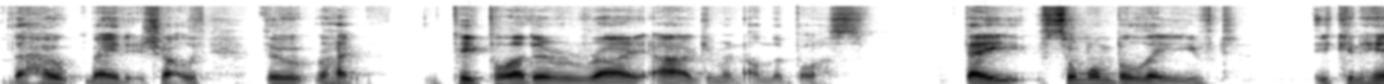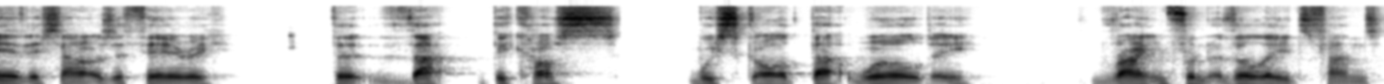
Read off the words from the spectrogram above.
the hope made it short were like people had a right argument on the bus. They someone believed, you can hear this out as a theory, that that because we scored that worldie right in front of the Leeds fans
